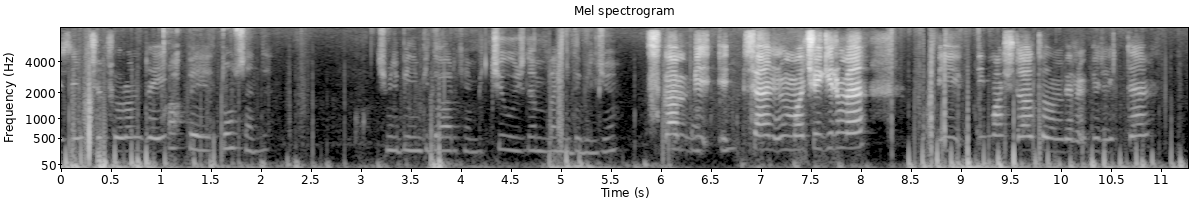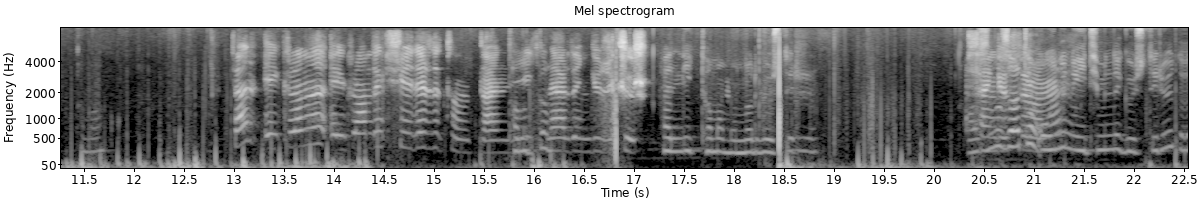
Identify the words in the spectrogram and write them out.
Bizim için sorun değil. Ah be don sende. Şimdi benimki daha erken bitecek o yüzden ben gidebileceğim. Furkan bir, sen maça girme. Bir, bir maç daha atalım bir, birlikte. Tamam. Sen ekranı ekrandaki şeyleri de tanıt. Yani Tanıttım. nereden gözükür. Ha lig tamam onları gösteririm. Sen Aslında göster zaten bana. oyunun eğitiminde gösteriyor da.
